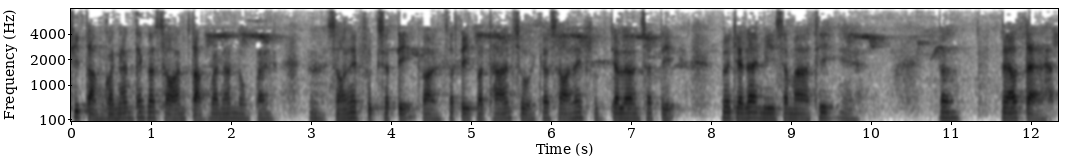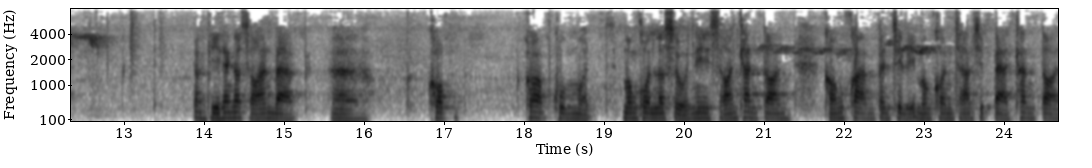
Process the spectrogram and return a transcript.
ที่ต่ำกว่านั้น ท่านก็สอนต่ำกว่านั้นลงไป สอนให้ฝึกสติก่อนสติปัฏฐานสูตร ก็สอนให้ฝึกเจริญสติ เพื่อจะได้มีสมาธิแล้วแต่บางทีท่านก็สอนแบบครบครอบคุมหมด มงคลละสูตรนี่สอนขั้นตอนของความเป็นสิริมงคลสามสิบแปดขั้นตอน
